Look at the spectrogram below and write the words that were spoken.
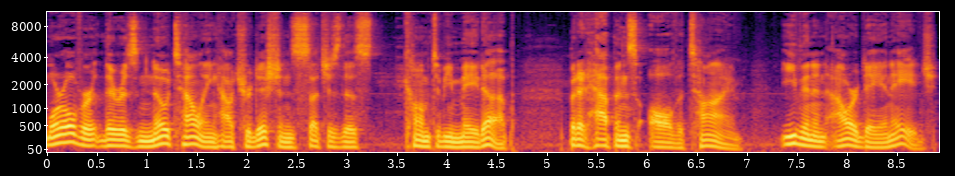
Moreover, there is no telling how traditions such as this come to be made up, but it happens all the time, even in our day and age.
